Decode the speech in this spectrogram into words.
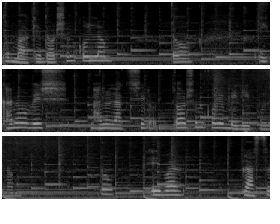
তো মাকে দর্শন করলাম। তো এখানেও বেশ ভালো লাগছিল। দর্শন করে বেরিয়ে পড়লাম। তো এবার রাস্তা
